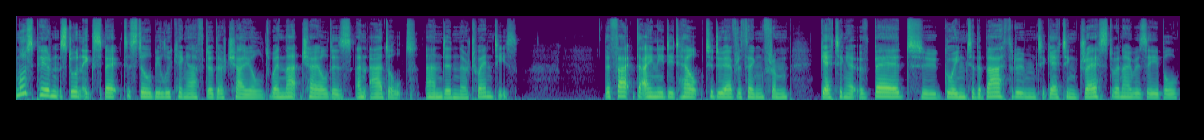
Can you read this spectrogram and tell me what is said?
Most parents don't expect to still be looking after their child when that child is an adult and in their 20s. The fact that I needed help to do everything from getting out of bed to going to the bathroom to getting dressed when I was able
